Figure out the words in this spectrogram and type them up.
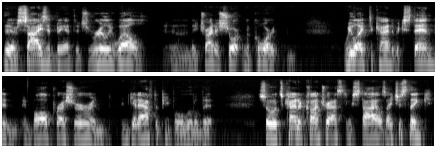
their size advantage really well. And they try to shorten the court. we like to kind of extend and, and ball pressure and, and get after people a little bit. So it's kind of contrasting styles. I just think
